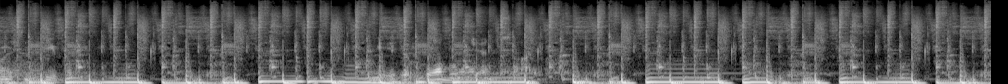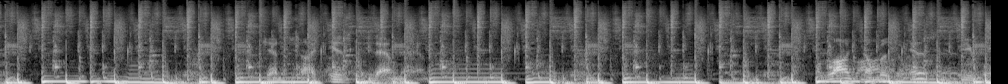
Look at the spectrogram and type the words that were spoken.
decent people is a form of. Genocide Large numbers of innocent people.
